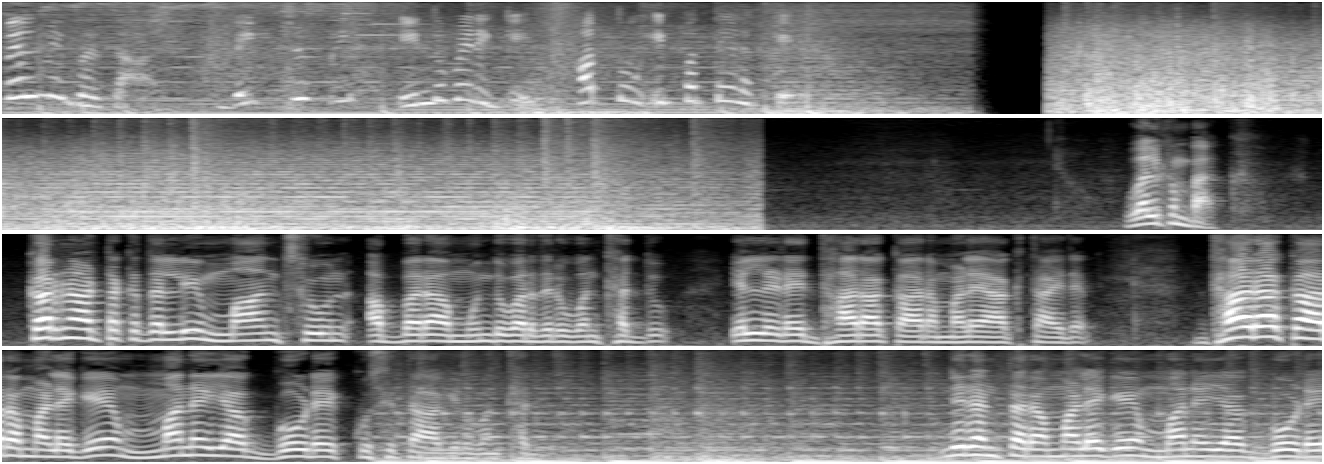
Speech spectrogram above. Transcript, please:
ಫಿಲ್ಮಿ ಬಜಾರ್ ವೀಕ್ಷಿಸಿ ಇಂದು ಬೆಳಿಗ್ಗೆ ಹತ್ತು ಇಪ್ಪತ್ತೇಳಕ್ಕೆ. ವೆಲ್ಕಮ್ ಬ್ಯಾಕ್ ಕರ್ನಾಟಕದಲ್ಲಿ ಮಾನ್ಸೂನ್ ಅಬ್ಬರ ಮುಂದುವರೆದಿರುವಂಥದ್ದು. ಎಲ್ಲೆಡೆ ಧಾರಾಕಾರ ಮಳೆ ಆಗ್ತಾ ಇದೆ. ಧಾರಾಕಾರ ಮಳೆಗೆ ಮನೆಯ ಗೋಡೆ ಕುಸಿತ ಆಗಿರುವಂಥದ್ದು. ನಿರಂತರ ಮಳೆಗೆ ಮನೆಯ ಗೋಡೆ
